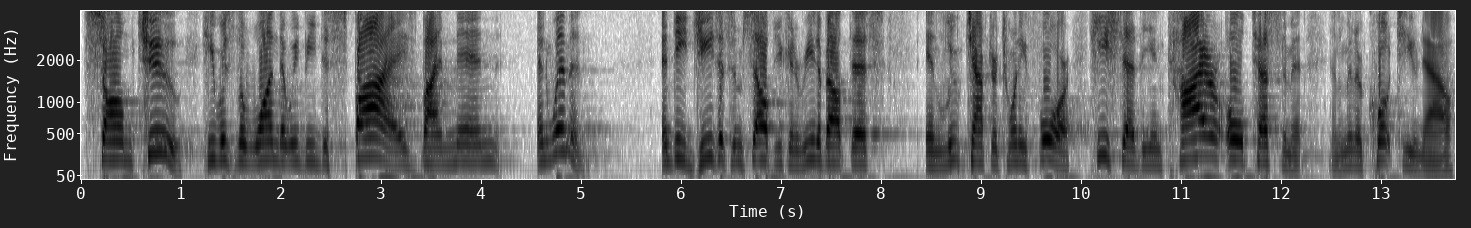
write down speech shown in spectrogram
Psalm 2, he was the one that would be despised by men and women. Indeed, Jesus himself, you can read about this in Luke chapter 24. He said the entire Old Testament, and I'm going to quote to you now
